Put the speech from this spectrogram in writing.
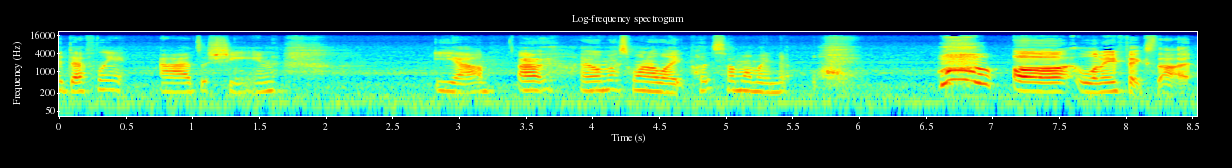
It definitely adds a sheen. Yeah, I, I almost want to like put some on my nose. uh, let me fix that.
